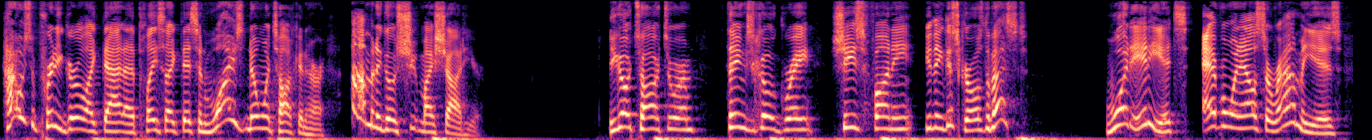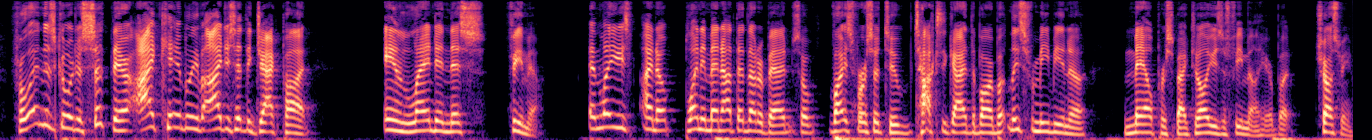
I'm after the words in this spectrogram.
how is a pretty girl like that at a place like this? And why is no one talking to her? I'm going to go shoot my shot here. You go talk to her, things go great. She's funny. You think this girl's the best. What idiots everyone else around me is for letting this girl just sit there. I can't believe I just hit the jackpot and landing this female. And ladies, I know plenty of men out there that are bad. So vice versa too. Toxic guy at the bar. But at least for me being a male perspective, I'll use a female here. But trust me,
